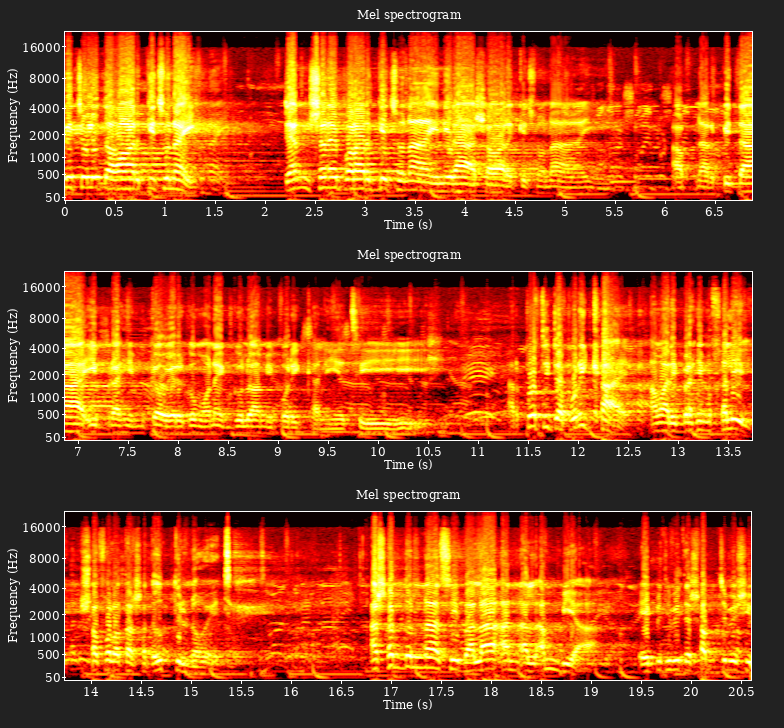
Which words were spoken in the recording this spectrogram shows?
বিচলিত হওয়ার কিছু নাই, টেনশনে পড়ার কিছু নাই, নিরাশ হওয়ার কিছু নাই। আপনার পিতা ইব্রাহিমকেও এরকম অনেকগুলো আমি পরীক্ষা নিয়েছি। আর প্রতিটা পরীক্ষায় আমার ইব্রাহিম খালিল সফলতার সাথে উত্তীর্ণ হয়েছে। বেশি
